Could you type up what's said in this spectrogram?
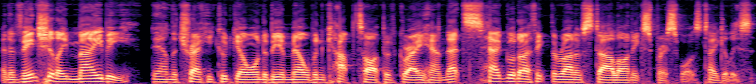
and eventually maybe down the track he could go on to be a Melbourne Cup type of greyhound. That's how good I think the run of Starline Express was. Take a listen.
